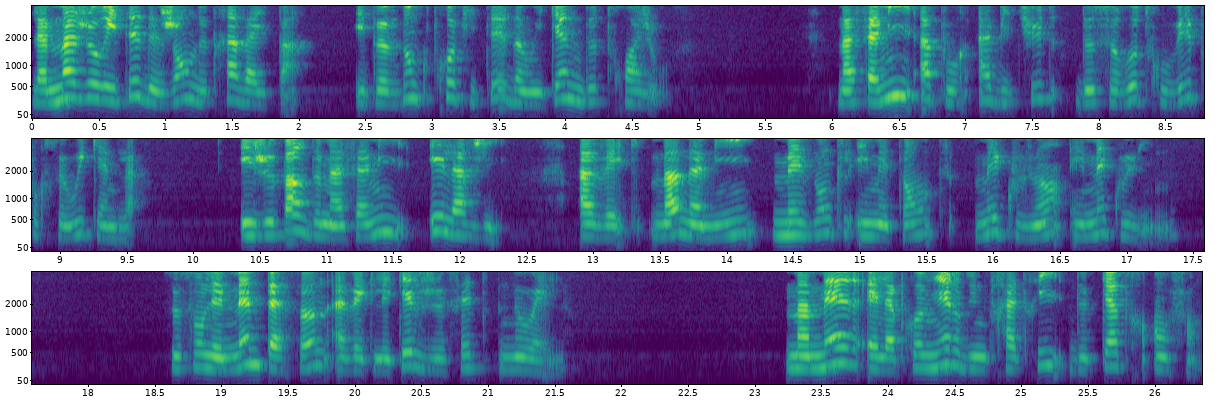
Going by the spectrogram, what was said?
La majorité des gens ne travaillent pas et peuvent donc profiter d'un week-end de trois jours. Ma famille a pour habitude de se retrouver pour ce week-end-là. Et je parle de ma famille élargie, avec ma mamie, mes oncles et mes tantes, mes cousins et mes cousines. Ce sont les mêmes personnes avec lesquelles je fête Noël. Ma mère est la première d'une fratrie de quatre enfants.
